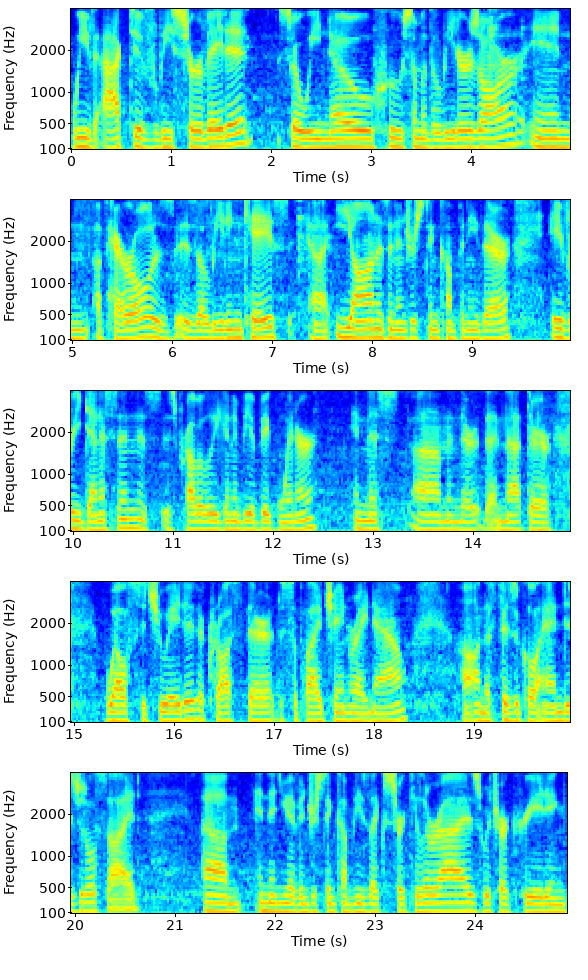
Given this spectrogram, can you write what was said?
We've actively surveyed it, so we know who some of the leaders are in apparel is, is a leading case. Uh, Eon is an interesting company there. Avery Dennison is, is probably going to be a big winner in this, um, and, they're, and that they're well situated across their the supply chain right now uh, on the physical and digital side. Um, and then you have interesting companies like Circularize, which are creating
